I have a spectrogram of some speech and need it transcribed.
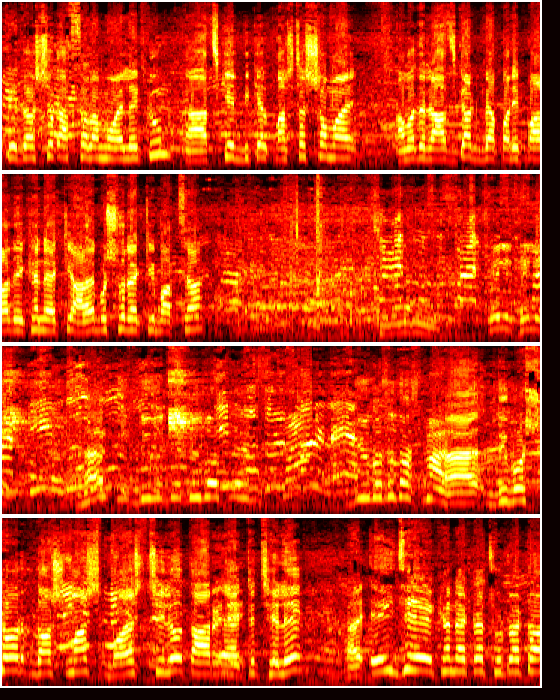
প্রিয় দর্শক আসসালামু আলাইকুম। আজকে বিকেল পাঁচটার সময় আমাদের রাজঘাট ব্যাপারী পাড়ার এখানে একটি আড়াই বছরের একটি বাচ্চা। হ্যাঁ? দুই বছর দশ মাস। বয়স ছিল তার একটা ছেলে। এই যে এখানে একটা ছোট একটা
